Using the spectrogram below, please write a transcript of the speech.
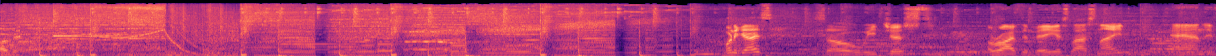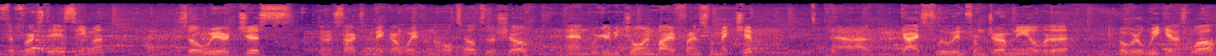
Love it. Morning guys. So we just arrived in Vegas last night and it's the first day of SEMA. So we are just gonna start to make our way from the hotel to the show and we're gonna be joined by friends from McChip. Uh, guys flew in from Germany over the over the weekend as well.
